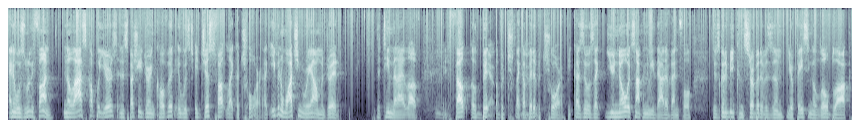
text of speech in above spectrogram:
and it was really fun. In the last couple years, and especially during COVID, it was it just felt like a chore. Like even watching Real Madrid, the team that I love, mm. it felt a bit yeah. of a like yeah. a bit of a chore because it was like you know it's not going to be that eventful. There's going to be conservatism. You're facing a low block.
